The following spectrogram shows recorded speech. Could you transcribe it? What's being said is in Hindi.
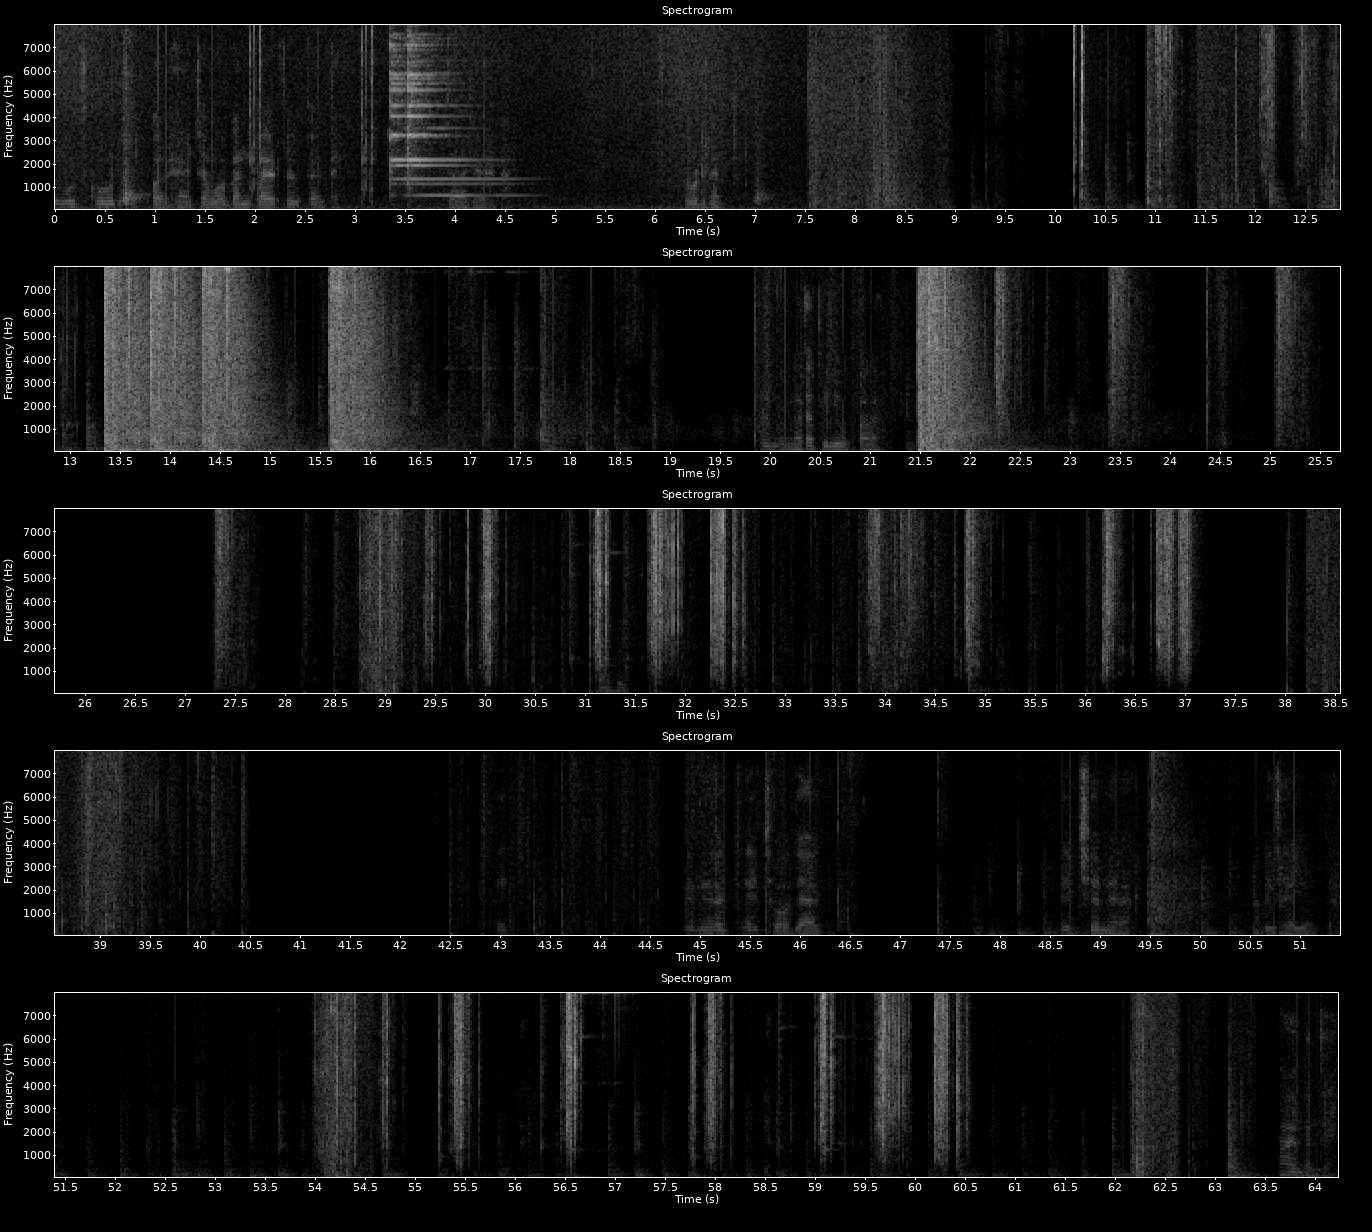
तो उसको ऊपर है, जब वो गन फायर तो करते आ जाएगा। रोड गन बोला था तुझे ऊपर। ग्लिच हो गया ग्लिच है मेरा। अभी सही हो गया हाँ। बंदे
